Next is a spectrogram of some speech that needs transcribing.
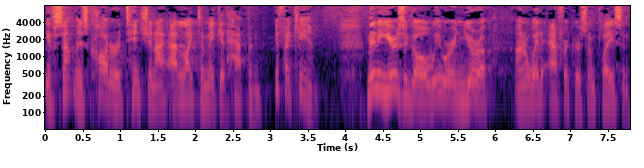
if something has caught her attention, I, I like to make it happen, if I can. Many years ago, we were in Europe on our way to Africa or someplace, and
